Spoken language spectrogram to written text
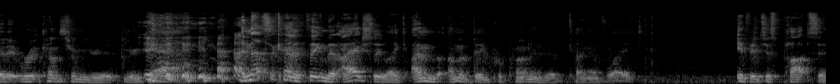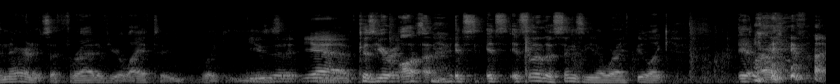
that it re- comes from your your dad, and that's the kind of thing that I actually like. I'm I'm a big proponent of kind of like if it just pops in there and it's a thread of your life to like use, Use it, it, yeah. Because you're Right, all, uh, it's it's it's one of those things you know where I feel like. It, uh,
